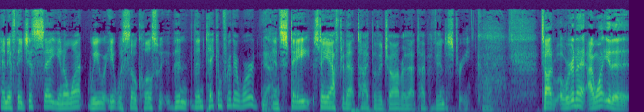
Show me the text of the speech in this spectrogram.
And if they just say, you know what, we were, it was so close, we- then then take them for their word and stay stay after that type of a job or that type of industry. Cool. Todd, we're gonna. I want you to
